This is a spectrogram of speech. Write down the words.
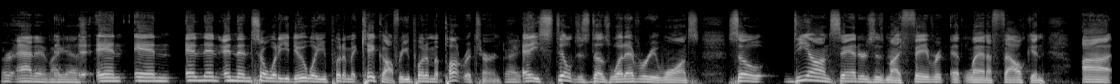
Or at him, I guess. And and and then and then so what do you do? Well, you put him at kickoff or you put him at punt return, right. and he still just does whatever he wants. So Deion Sanders is my favorite Atlanta Falcon. Uh,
